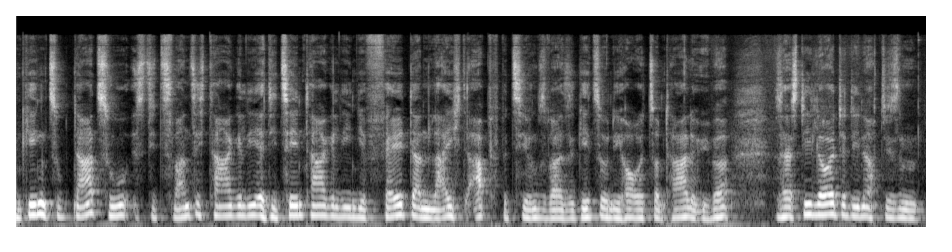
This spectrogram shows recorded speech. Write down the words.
Im Gegenzug dazu ist die 20-Tage-Linie, äh, die 10-Tage-Linie fällt dann leicht ab, beziehungsweise geht so in die Horizontale über. Das heißt, die Leute, die nach diesem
